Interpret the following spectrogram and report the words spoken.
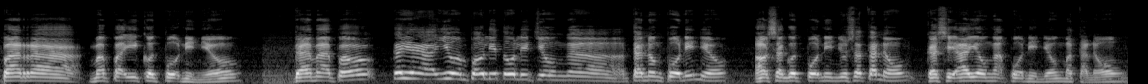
para mapaikot po ninyo. Tama po? Kaya yun, paulit-ulit yung uh, tanong po ninyo. Uh, sagot po ninyo sa tanong kasi ayaw nga po ninyong matanong,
